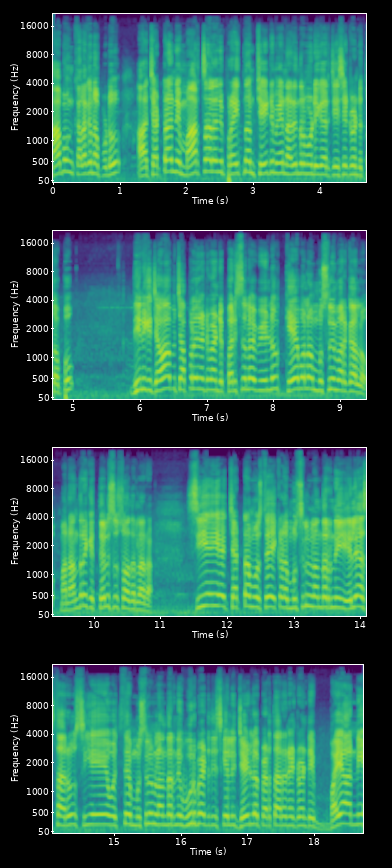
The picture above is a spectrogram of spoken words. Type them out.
లాభం కలగనప్పుడు ఆ చట్టాన్ని మార్చాలని ప్రయత్నం చేయటమే నరేంద్ర మోడీ గారు చేసేటువంటి తప్పు. దీనికి జవాబు చెప్పలేనటువంటి పరిస్థితిలో వీళ్ళు కేవలం ముస్లిం వర్గాల్లో. మనందరికీ తెలుసు సోదరులారా సిఏఏ చట్టం వస్తే ఇక్కడ ముస్లింలందరినీ ఎలేస్తారు. సిఏఏ వస్తే ముస్లింలందరినీ ఊరు బయట తీసుకెళ్ళి జైల్లో పెడతారనేటువంటి భయాన్ని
